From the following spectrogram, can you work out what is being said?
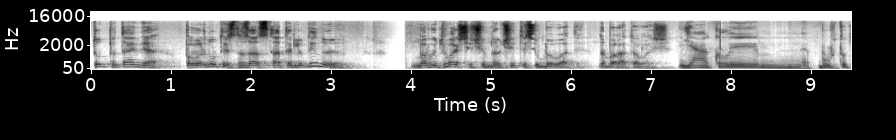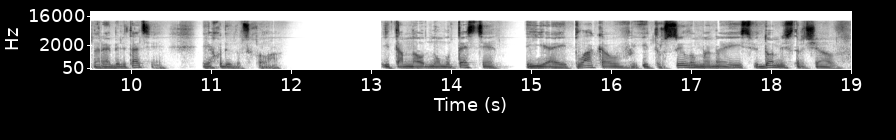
Тут питання повернутися назад, стати людиною, мабуть, важче, ніж навчитись убивати. Набагато важче. Я коли був тут на реабілітації, я ходив до психолога. І там на одному тесті я і плакав, і трусило мене, і свідомість втрачав.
